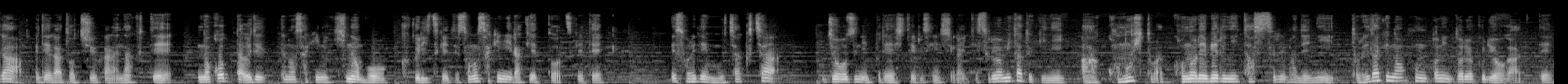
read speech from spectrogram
が腕が途中からなくて残った腕の先に木の棒をくくりつけてその先にラケットをつけてでそれでむちゃくちゃ上手にプレーしている選手がいて、それを見たときに、あ、この人はこのレベルに達するまでに、どれだけの本当に努力量があって、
